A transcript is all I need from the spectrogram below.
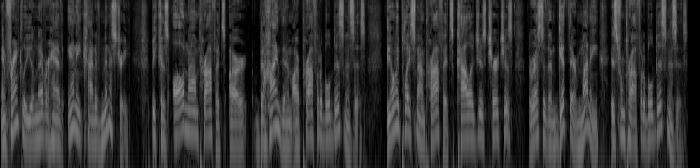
And frankly, you'll never have any kind of ministry because all nonprofits are behind them are profitable businesses. The only place nonprofits, colleges, churches, the rest of them get their money is from profitable businesses.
